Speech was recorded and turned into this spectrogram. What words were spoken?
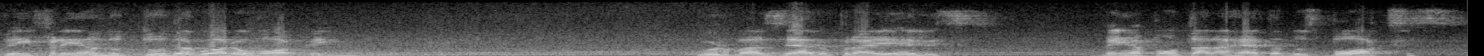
Vem freando tudo agora o Hop, hein? Curva zero pra eles. Vem apontar na reta dos boxes.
